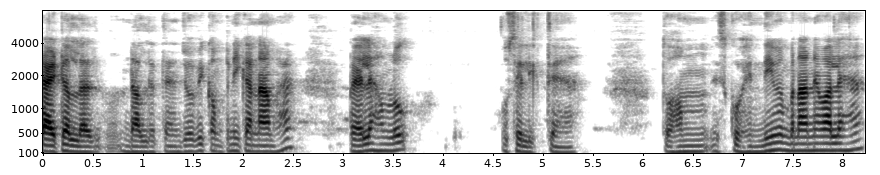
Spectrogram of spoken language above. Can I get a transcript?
टाइटल डाल देते हैं। जो भी कंपनी का नाम है, पहले हम लोग उसे लिखते हैं। तो हम इसको हिंदी में बनाने वाले हैं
